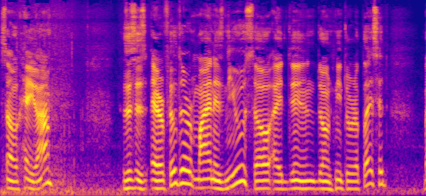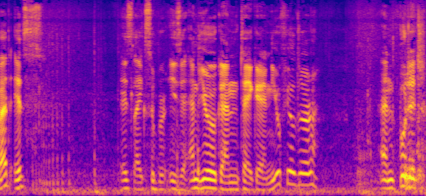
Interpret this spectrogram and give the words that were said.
So here you are this is air filter. Mine is new so I didn't don't need to replace it but it's it's like super easy. And you can take a new filter and put it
